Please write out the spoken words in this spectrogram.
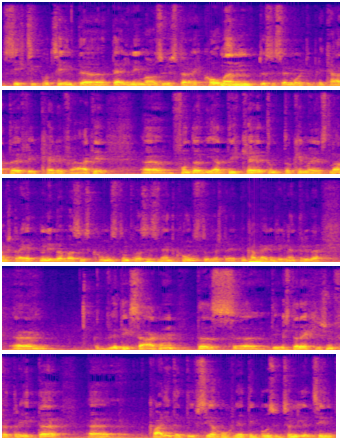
60 Prozent der Teilnehmer aus Österreich kommen. Das ist ein Multiplikatoreffekt, keine Frage. Äh, von der Wertigkeit, und da können wir jetzt lang streiten über was ist Kunst und was ist nicht Kunst, oder streiten kann man eigentlich nicht drüber, ähm, würde ich sagen, dass äh, die österreichischen Vertreter äh, qualitativ sehr hochwertig positioniert sind,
